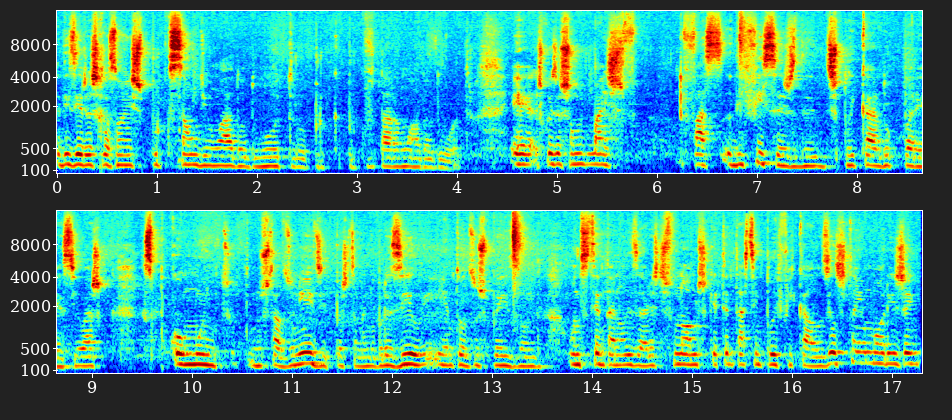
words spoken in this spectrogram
a dizer as razões porque são de um lado ou do outro, ou porque, porque votaram de um lado ou do outro. É, as coisas são muito mais face, difíceis de, de, explicar do que parece. Eu acho que se pecou muito nos Estados Unidos e depois também no Brasil e em todos os países onde, onde se tenta analisar estes fenómenos, que é tentar simplificá-los. Eles têm uma origem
